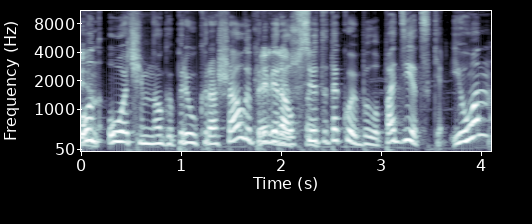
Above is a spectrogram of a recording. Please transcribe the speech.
он очень много приукрашал и привирал, все это такое было по-детски. И он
